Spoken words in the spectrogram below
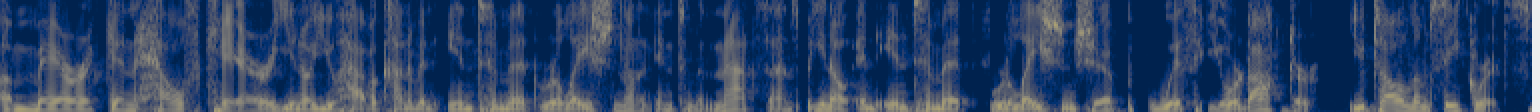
American healthcare, you know, you have a kind of an intimate relation, not an intimate in that sense, but you know, an intimate relationship with your doctor. You tell them secrets,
